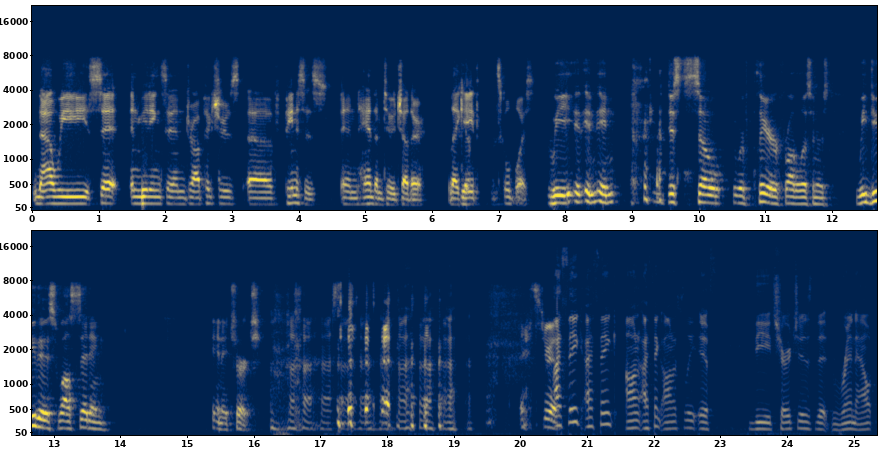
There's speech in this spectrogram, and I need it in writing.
now we sit in meetings and draw pictures of penises and hand them to each other like Yep. eighth grade schoolboys. We in, in, in just so that we're clear for all the listeners, we do this while sitting in a church. It's true. I think I think on I think honestly, if the churches that rent out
